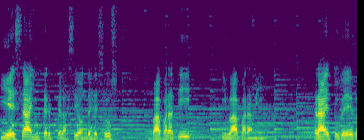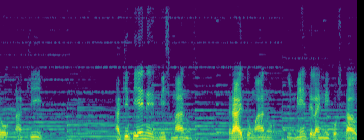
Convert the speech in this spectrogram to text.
Y esa interpelación de Jesús va para ti y va para mí. Trae tu dedo aquí. Aquí tiene mis manos, trae tu mano y métela en mi costado.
